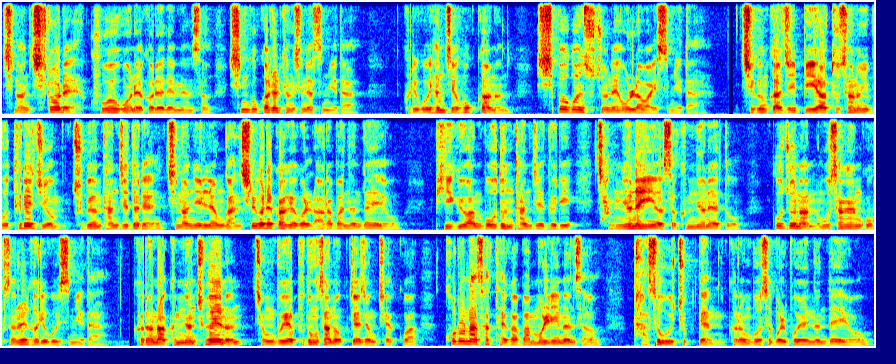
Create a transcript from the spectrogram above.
지난 7월에 9억 원에 거래되면서 신고가를 경신했습니다. 그리고 현재 호가는 10억 원 수준에 올라와 있습니다. 지금까지 미아 두산의부 트레지움 주변 단지들의 지난 1년간 실거래 가격을 알아봤는데요. 비교한 모든 단지들이 작년에 이어서 금년에도 꾸준한 우상향 곡선을 그리고 있습니다. 그러나 금년 초에는 정부의 부동산 억제 정책과 코로나 사태가 맞물리면서 다소 위축된 그런 모습을 보였는데요.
